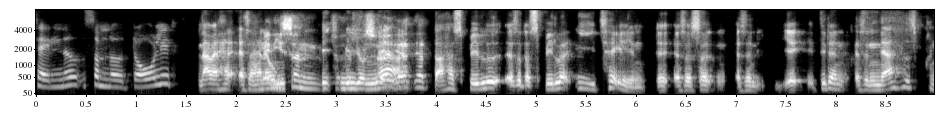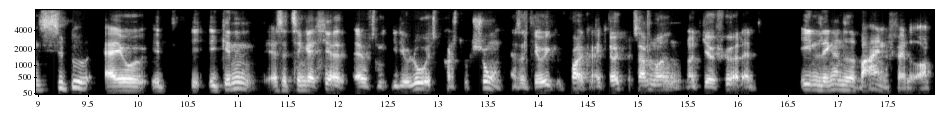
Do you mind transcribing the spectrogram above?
tale ned som noget dårligt. Nej, men han, altså, han men er jo sådan, millionær, jeg, jeg, der har spillet, altså der spiller i Italien. Øh, altså, så, altså, ja, det der, altså nærhedsprincippet er jo et, igen, en, altså tænker jeg her, er jo sådan en ideologisk konstruktion. Altså det er jo ikke, folk reagerer jo ikke på samme måde, når de har hørt, at en længere ned ad vejen er faldet op.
